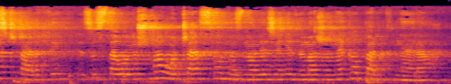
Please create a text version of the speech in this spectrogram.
czwartych zostało już mało czasu na znalezienie wymarzonego partnera.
